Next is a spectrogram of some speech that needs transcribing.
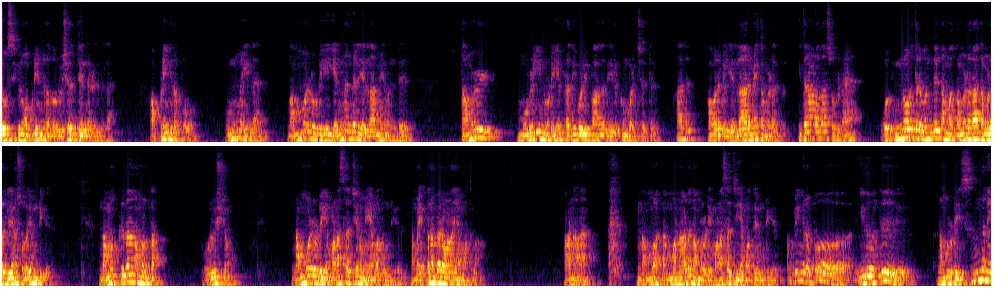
யோசிக்கணும் அப்படின்றத ஒரு விஷயத்தை தேர்ந்தெடுக்கிறதில்ல அப்படிங்கிறப்போ உண்மையில் நம்மளுடைய எண்ணங்கள் எல்லாமே வந்து தமிழ் மொழியினுடைய பிரதிபலிப்பாக அது இருக்கும் பட்சத்தில் அது அவர்கள் எல்லாருமே தமிழர்கள். இதனால தான் சொல்கிறேன் இன்னொருத்தர் வந்து நம்ம தமிழராக தமிழர்களேன்னு சொல்லவே முடியாது. நமக்கு தான் நம்ம தான் ஒரு விஷயம். நம்மளுடைய மனசாட்சியை நம்ம ஏமாற்ற முடியாது. நம்ம எத்தனை பேரை வேணால் ஏமாற்றலாம் ஆனால் நம்ம நம்மனால நம்மளுடைய மனசாட்சி ஏமாற்றவே முடியாது. அப்படிங்கிறப்போ இது வந்து நம்மளுடைய சிந்தனை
